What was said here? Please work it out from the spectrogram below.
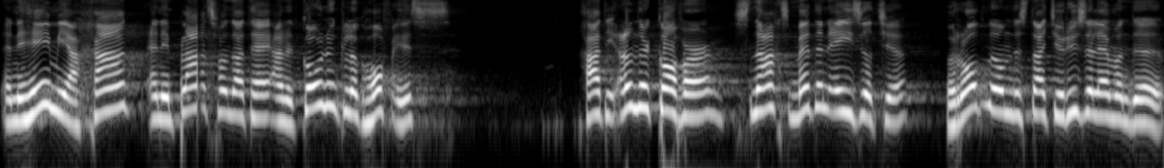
En Nehemia gaat en in plaats van dat hij aan het koninklijk hof is, gaat hij undercover, s'nachts met een ezeltje, rondom de stad Jeruzalem, want de,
